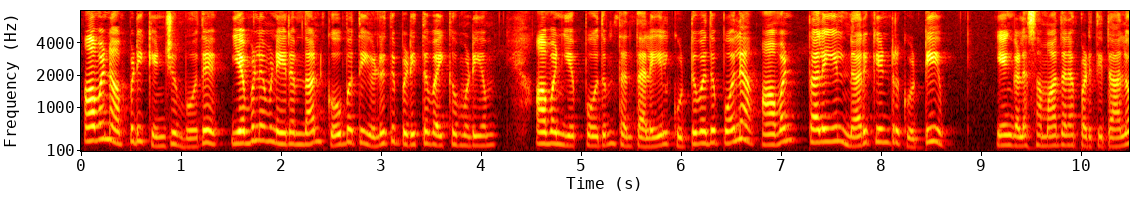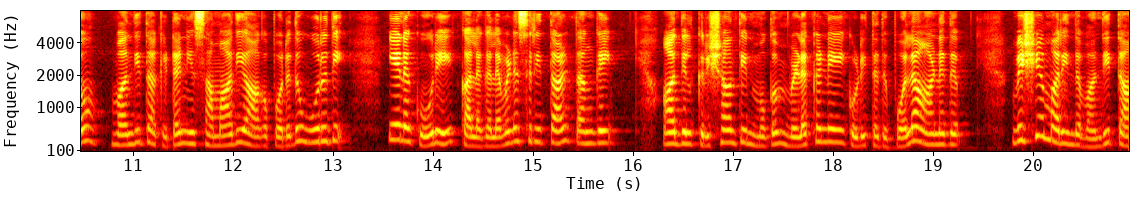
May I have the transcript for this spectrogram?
அவன் அப்படி கெஞ்சும்போது எவ்வளவு நேரம்தான் கோபத்தை இழுத்து பிடித்து வைக்க முடியும்? அவன் எப்போதும் தன் தலையில் குட்டுவது போல அவன் தலையில் நறுக்கென்று குட்டி எங்களை சமாதானப்படுத்திட்டாலும் வந்திதா கிட்ட நீ சமாதி ஆக போறது உறுதி என கூறி கலகலவென சிரித்தாள் தங்கை. அதில் கிருஷாந்தின் முகம் விளக்கெண்ணெயை குடித்தது போல ஆனது. விஷயம் அறிந்த வந்திதா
